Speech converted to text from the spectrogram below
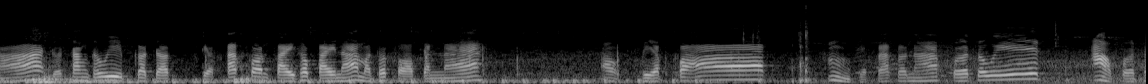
นะ เดี๋ยวช่างทวีปก็จะเสียบปลั๊กก้อนไฟเข้าไปนะ มาทดสอบกันนะ เอาเสียบปลั๊กอืมเสียบปลั๊กแล้วนะ เปิดสวิตช์อ้าวเปิดส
